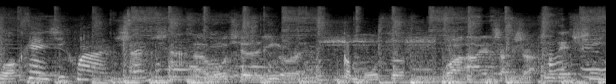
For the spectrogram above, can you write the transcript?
我很喜欢长沙。呃，我是英国人，干么子。我爱长沙。我的心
